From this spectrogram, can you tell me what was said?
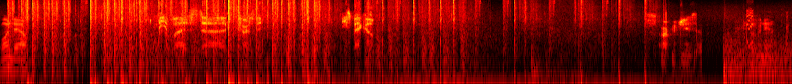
One down. Be advised, uh, Tarzan. He's back up. RPGs. Moving in.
